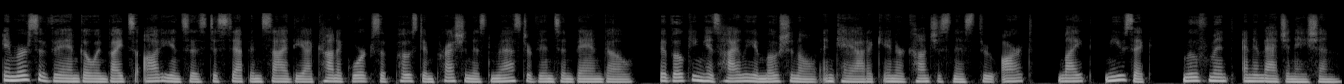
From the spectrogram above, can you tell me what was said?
Immersive Van Gogh invites audiences to step inside the iconic works of post Impressionist master Vincent van Gogh, evoking his highly emotional and chaotic inner consciousness through art, light, music, movement, and imagination.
